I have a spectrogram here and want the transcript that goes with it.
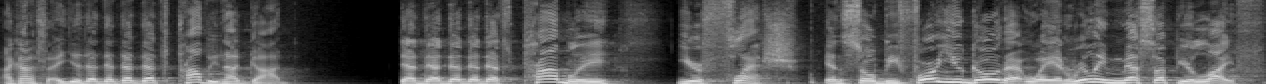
I got to say, that, that, that, that's probably not God. That, that, that, that, that's probably your flesh. And so before you go that way and really mess up your life,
